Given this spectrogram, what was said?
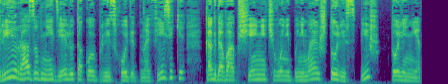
Три раза в неделю такое происходит на физике, когда вообще ничего не понимаешь, то ли спишь, то ли нет.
